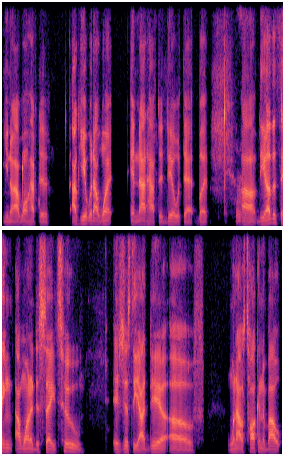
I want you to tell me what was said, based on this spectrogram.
you know, I won't have to. I'll get what I want and not have to deal with that. But uh, the other thing I wanted to say too is just the idea of when I was talking about.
